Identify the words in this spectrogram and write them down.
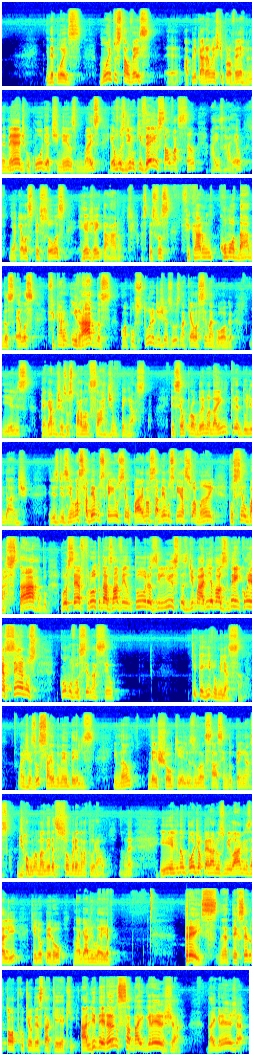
E depois, Muitos talvez é, aplicarão este provérbio, né? Médico, cure a ti mesmo. Mas eu vos digo que veio salvação a Israel e aquelas pessoas rejeitaram. As pessoas ficaram incomodadas, elas ficaram iradas com a postura de Jesus naquela sinagoga e eles pegaram Jesus para lançar de um penhasco. Esse é o problema da incredulidade. Eles diziam: Nós sabemos quem é o seu pai, nós sabemos quem é a sua mãe, você é o bastardo, você é fruto das aventuras ilícitas de Maria, nós bem conhecemos como você nasceu. Que terrível humilhação! Mas Jesus saiu do meio deles e não deixou que eles o lançassem do penhasco, de alguma maneira sobrenatural, não é? E ele não pôde operar os milagres ali que ele operou na Galileia. Três, né, terceiro tópico que eu destaquei aqui, a liderança da igreja, da igreja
